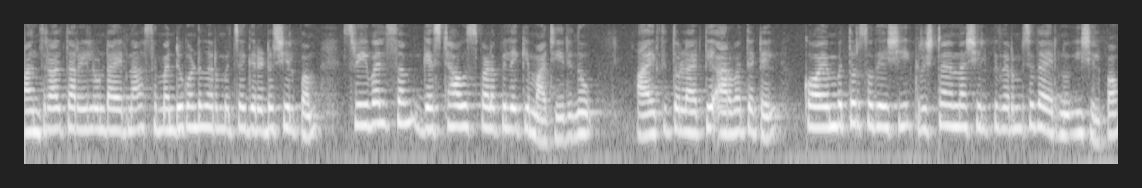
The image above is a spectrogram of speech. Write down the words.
മഞ്ജുളാൽ തറയിലുണ്ടായിരുന്ന സിമന്റ് കൊണ്ട് നിർമ്മിച്ച ഗരുഡശില്പം ശ്രീവത്സം ഗസ്റ്റ് ഹൗസ് വളപ്പിലേക്ക് മാറ്റിയിരുന്നു. ആയിരത്തി തൊള്ളായിരത്തി അറുപത്തെട്ടിൽ കോയമ്പത്തൂർ സ്വദേശി കൃഷ്ണൻ എന്ന ശില്പി നിർമ്മിച്ചതായിരുന്നു ഈ ശില്പം.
